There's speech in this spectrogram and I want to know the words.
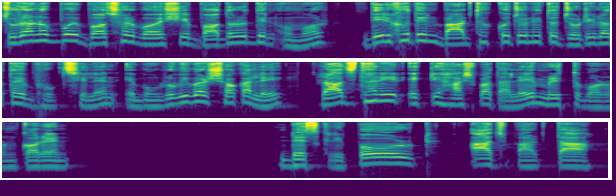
চুরানব্বই বছর বয়সী বদরুদ্দিন উমর দীর্ঘদিন বার্ধক্যজনিত জটিলতায় ভুগছিলেন এবং রবিবার সকালে রাজধানীর একটি হাসপাতালে মৃত্যুবরণ করেন। ডেস্ক রিপোর্ট, আজ বার্তা।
